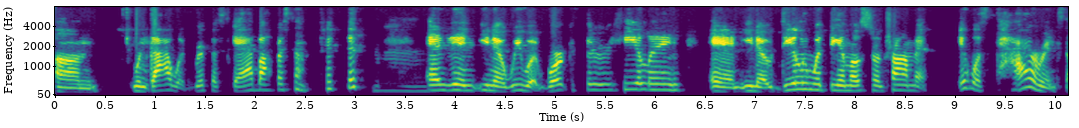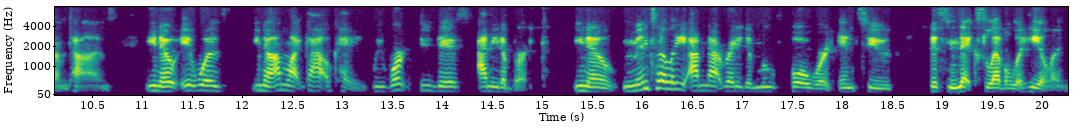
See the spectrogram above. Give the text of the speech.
um, when God would rip a scab off of something. mm. And then, you know, we would work through healing and, you know, dealing with the emotional trauma. It was tiring sometimes. You know, it was, you know, I'm like, God, okay, we worked through this. I need a break. You know, mentally, I'm not ready to move forward into this next level of healing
